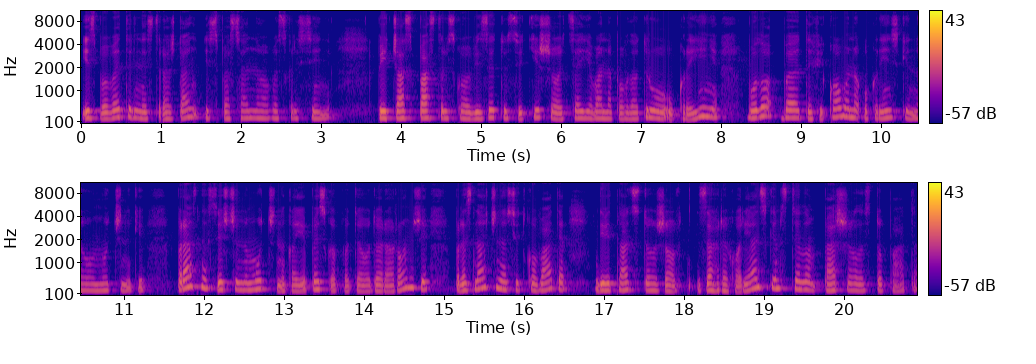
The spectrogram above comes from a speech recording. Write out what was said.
і збавительних страждань і спасенного Воскресіння. Під час пасторського візиту святішого отця Івана Павла II в Україні було беатифіковано українських новомучеників. Праздник священномученика єпископа Теодора Ромжі призначено святкувати 19 жовтня за григоріанським стилом 1 листопада.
